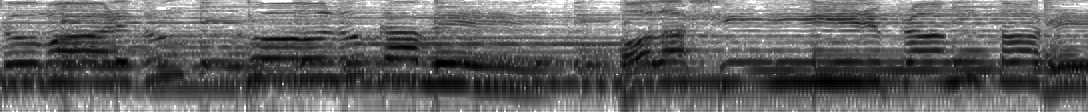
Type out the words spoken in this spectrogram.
তোমার দুঃখ লুকাবে পলাশির প্রান্তরে।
